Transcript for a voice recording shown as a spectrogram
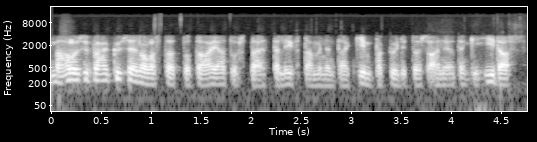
mä haluaisin vähän kyseenalaistaa tuota ajatusta, että liftaaminen tai kimppakyydit olisi aina jotenkin hidas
